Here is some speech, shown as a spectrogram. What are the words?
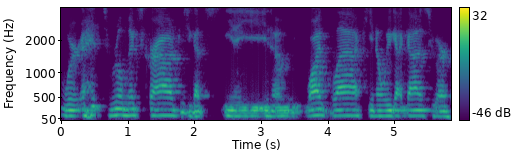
where it's a real mixed crowd because you got you know, you know white black you know we got guys who are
